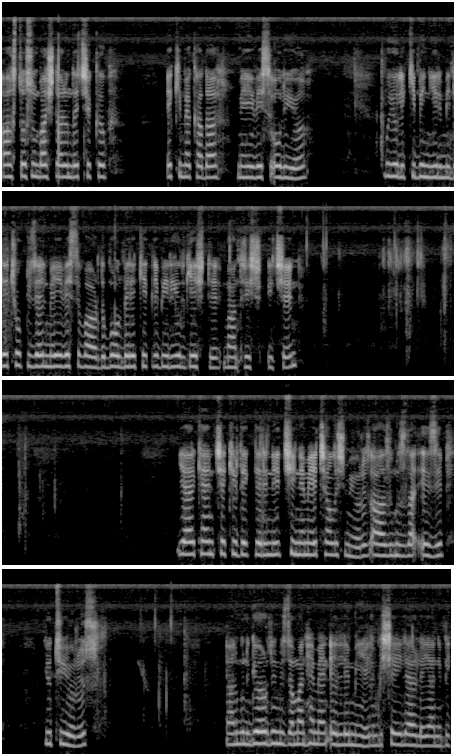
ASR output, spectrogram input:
Ağustos'un başlarında çıkıp Ekim'e kadar meyvesi oluyor. Bu yıl 2020'de çok güzel meyvesi vardı. Bol bereketli bir yıl geçti mantriş için. Yerken çekirdeklerini çiğnemeye çalışmıyoruz. Ağzımızla ezip yutuyoruz. Yani bunu gördüğümüz zaman hemen ellemeyelim. Bir şeylerle yani bir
